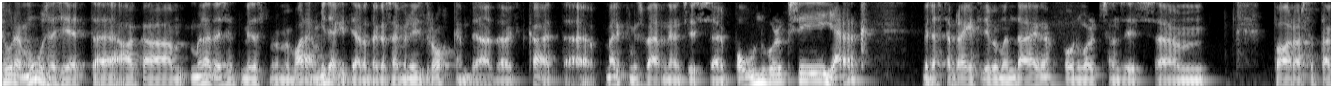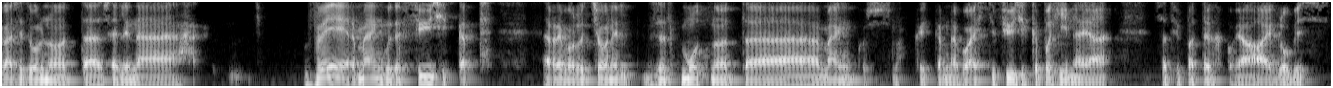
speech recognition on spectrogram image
suurem uus asi, et äh, aga mõned asjad, millest me oleme varem midagi teadnud, aga saime nüüd rohkem teada ka, et äh, märkimisväärne on siis Boneworksi järg. millest on räägitud juba mõnda aega, Boneworks on siis ähm, paar aastat tagasi tulnud selline VR-mängude füüsikat revolutsiooniliselt muutnud äh, mäng, kus noh, kõik on nagu hästi füüsikapõhine ja. saad hüpata õhku ja aegluubis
